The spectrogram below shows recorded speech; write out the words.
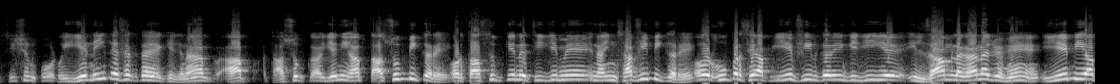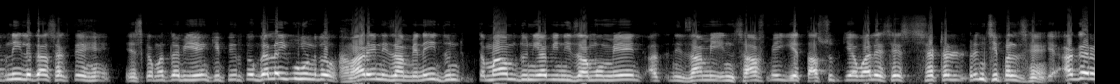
session court वो ये नहीं कह सकता है कि जनाब आप तासुब का यानी आप तासुब भी करें और तासुब के नतीजे में नाइंसाफ़ी भी करें और ऊपर से आप ये फील करें कि जी ये इल्ज़ाम लगाना जो है ये भी आप नहीं लगा सकते हैं। इसका मतलब ये है कि फिर तो गला ही गूंढ दो। हमारे निज़ाम में नहीं दुन, तमाम दुनियावी निज़ामों में निज़ाम इंसाफ में ये तासुब के हवाले से सेटल्ड प्रिंसिपल्स हैं कि अगर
